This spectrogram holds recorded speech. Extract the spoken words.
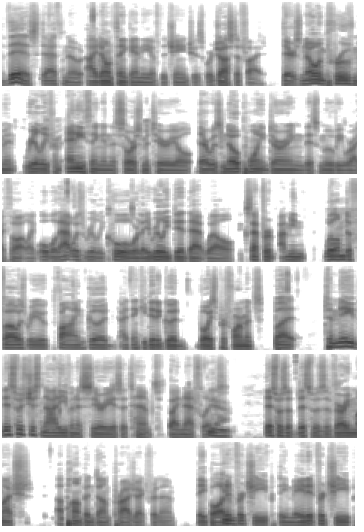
this Death Note, I don't think any of the changes were justified. There's no improvement really from anything in the source material. There was no point during this movie where I thought like, oh well, that was really cool, or they really did that well. Except for, I mean, Willem Dafoe as Ryuk, fine, good. I think he did a good voice performance. But to me, this was just not even a serious attempt by Netflix. Yeah. This was a this was a very much a pump and dump project for them. They bought Hmm. it for cheap. They made it for cheap.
